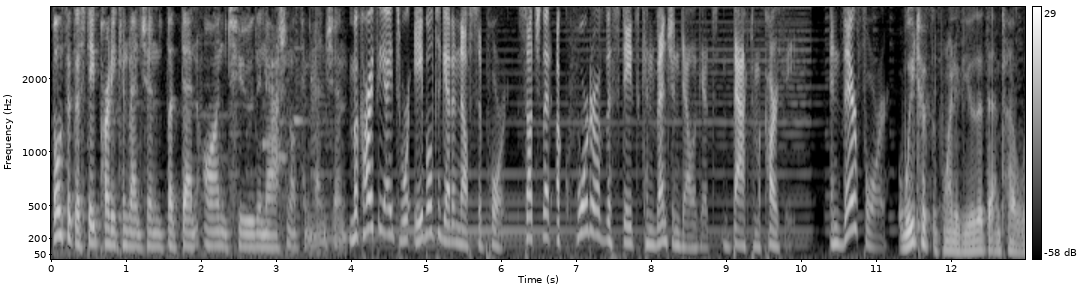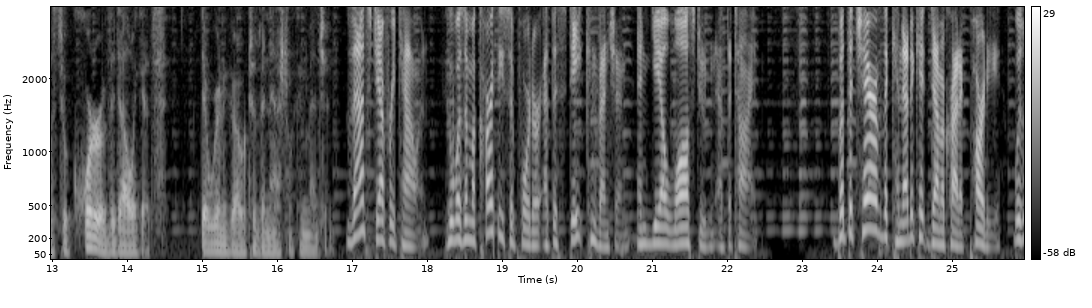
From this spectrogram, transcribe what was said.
both at the state party convention, but then on to the national convention. McCarthyites were able to get enough support such that a quarter of the state's convention delegates backed McCarthy. And therefore, we took the point of view that that entitled us to a quarter of the delegates that were going to go to the national convention. That's Geoffrey Cowan, who was a McCarthy supporter at the state convention and Yale law student at the time. But the chair of the Connecticut Democratic Party was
